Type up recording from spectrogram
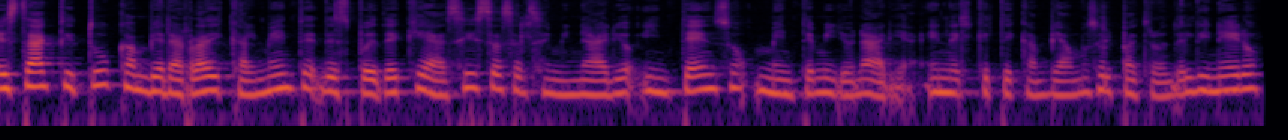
Esta actitud cambiará radicalmente después de que asistas al seminario Intenso Mente Millonaria, en el que te cambiamos el patrón del dinero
